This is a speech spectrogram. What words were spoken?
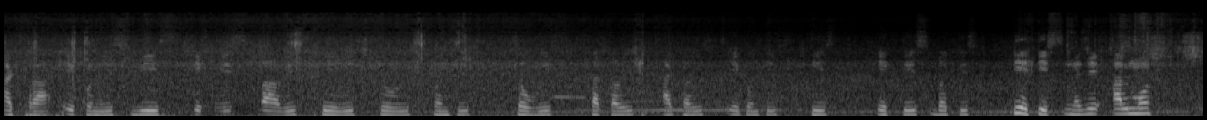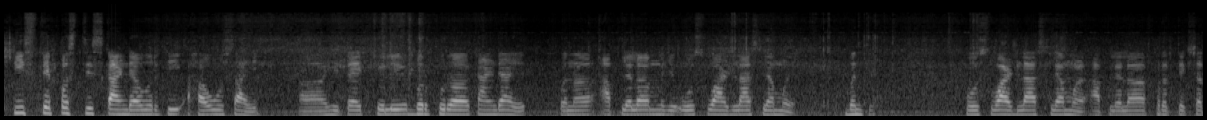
अठरा एकोणीस वीस एकवीस बावीस तेवीस चोवीस पंचवीस सव्वीस सत्तावीस अठ्ठावीस एकोणतीस तीस एकतीस बत्तीस तेहतीस. म्हणजे ऑलमोस्ट तीस ते पस्तीस कांड्यावरती हा ऊस आहे. हे इथं ॲक्च्युली भरपूर कांड्या आहेत पण आपल्याला म्हणजे ऊस वाढला असल्यामुळे बनते ऊस वाढला असल्यामुळे आपल्याला प्रत्यक्षात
